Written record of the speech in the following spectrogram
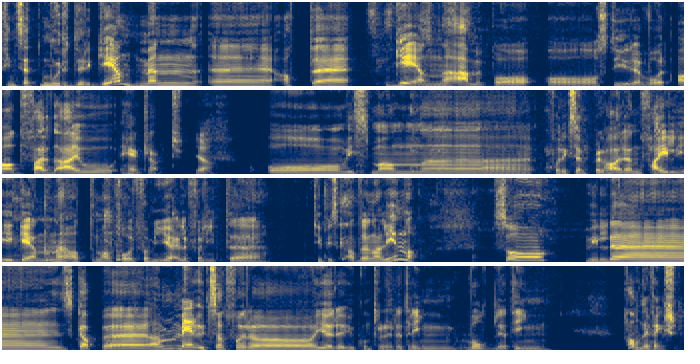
fins et mordergen, men eh, at eh, genene er med på å styre vår atferd, er jo helt klart. Ja. Og hvis man uh, f.eks. har en feil i genene, at man får for mye eller for lite typisk adrenalin, da, så vil det skape ja, mer utsatt for å gjøre ukontrollerte ting, voldelige ting, havne i fengsel,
